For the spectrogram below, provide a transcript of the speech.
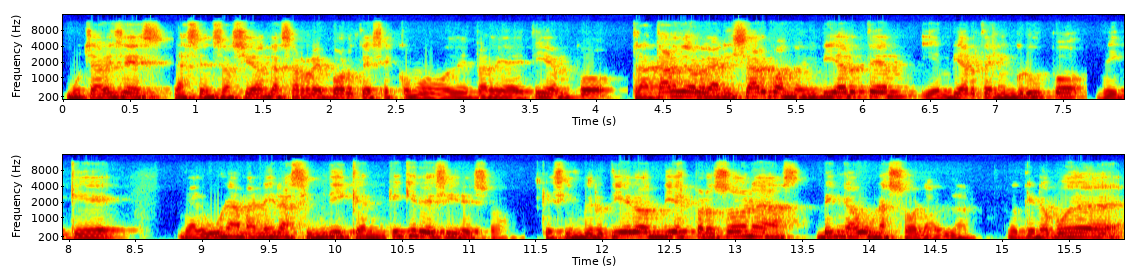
Muchas veces la sensación de hacer reportes es como de pérdida de tiempo. Tratar de organizar cuando invierten y invierten en grupo, de que de alguna manera se indiquen. ¿Qué quiere decir eso? Que si invirtieron 10 personas, venga una sola a hablar. Lo que no puede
